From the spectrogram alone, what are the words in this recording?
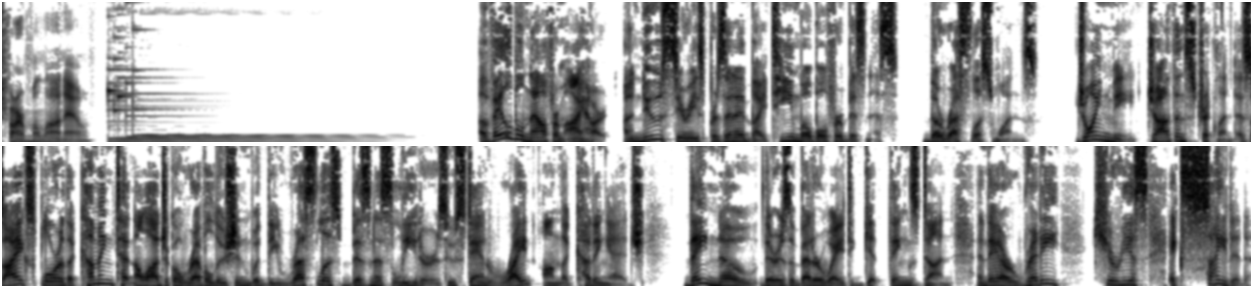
Farm Milano. Available now from iHeart, a new series presented by T-Mobile for Business, The Restless Ones. Join me, Jonathan Strickland, as I explore the coming technological revolution with the restless business leaders who stand right on the cutting edge. They know there is a better way to get things done, and they are ready, curious, excited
